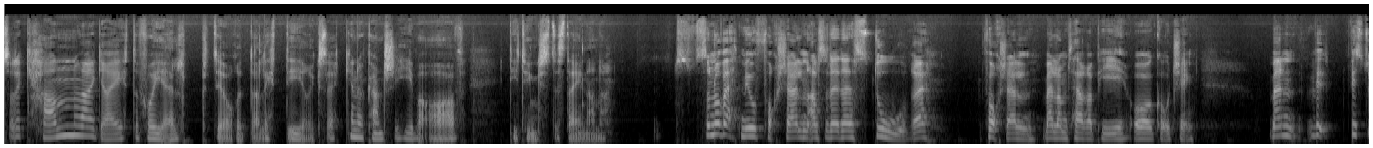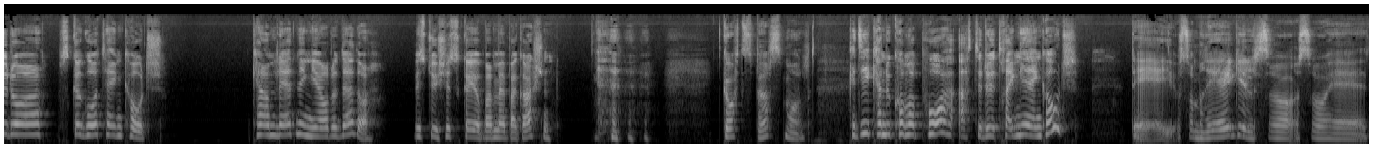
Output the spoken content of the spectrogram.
Så det kan være greit å få hjelp til å rydde litt i ryggsekken, og kanskje hive av de tyngste steinene. Så nå vet vi jo forskjellen, altså det er den store forskjellen mellom terapi og coaching. Men hvis du da skal gå til en coach, hva anledning gjør du det, da? Hvis du ikke skal jobbe med bagasjen? Godt spørsmål. Når kan du komme på at du trenger en coach? Det er jo som regel så, så er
